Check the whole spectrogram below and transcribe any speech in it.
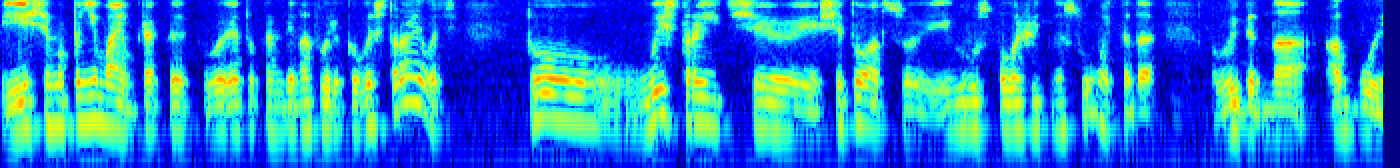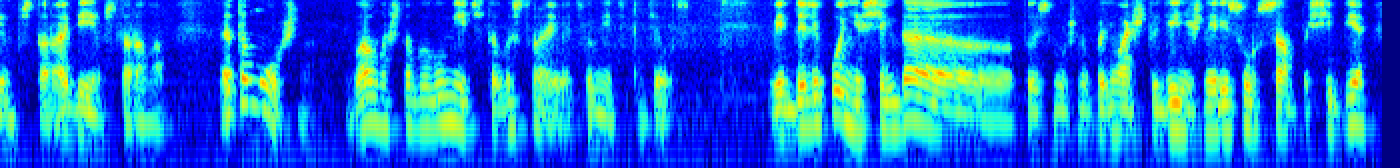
И если мы понимаем, как эту комбинаторику выстраивать, то выстроить э, ситуацию, игру с положительной суммой, когда выгодно обоим, обеим сторонам, это можно. Главное, чтобы уметь это выстраивать, уметь это делать. Ведь далеко не всегда, то есть нужно понимать, что денежный ресурс сам по себе –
